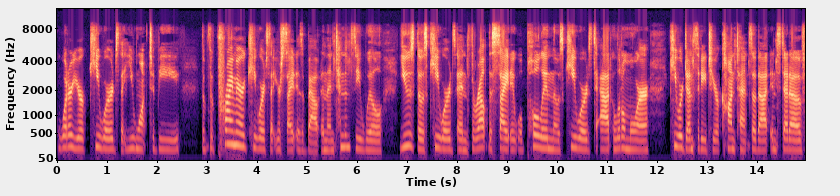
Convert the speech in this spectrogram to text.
what are your keywords that you want to be the, the primary keywords that your site is about. And then Tendenci will use those keywords, and throughout the site, it will pull in those keywords to add a little more keyword density to your content so that instead of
